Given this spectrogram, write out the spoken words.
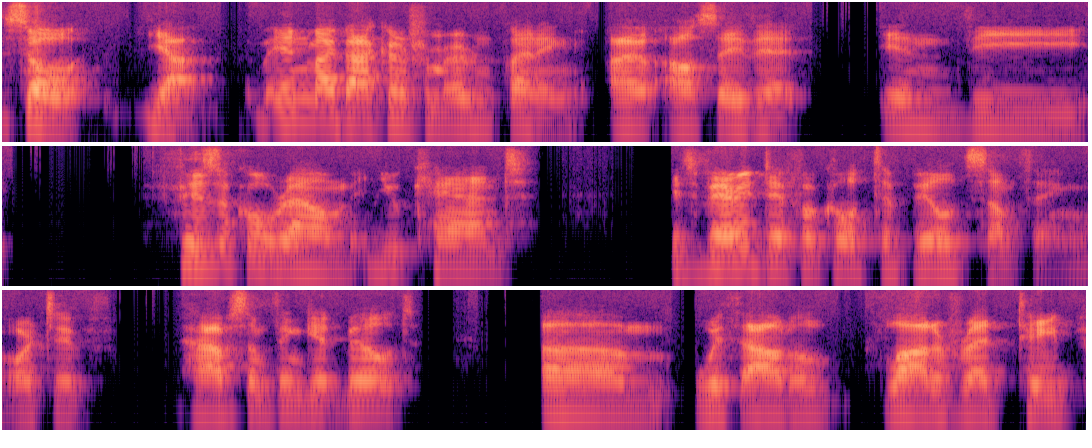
so yeah, in my background from urban planning, I, I'll say that in the physical realm, you can't. It's very difficult to build something or to have something get built um, without a lot of red tape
